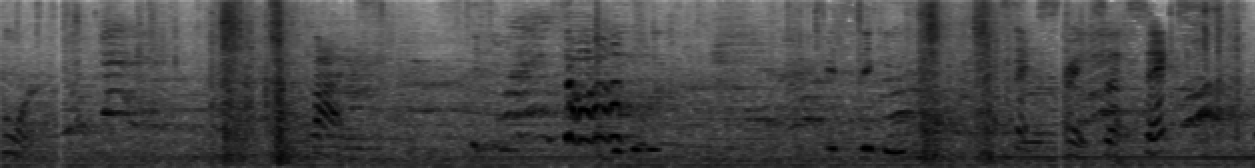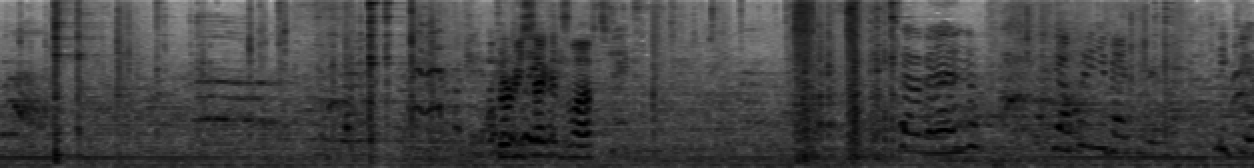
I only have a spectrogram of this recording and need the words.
Four. Five. Stop! it's sticky. Six. All right, so that's six. 30 get seconds left. Six, Seven, Yeah, I'll put it in your back here. Thank you.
